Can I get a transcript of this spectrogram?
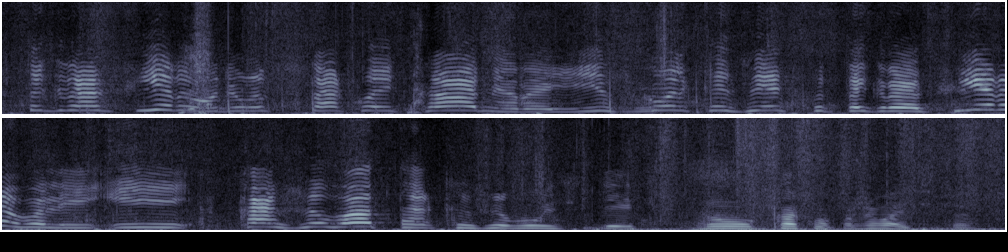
фотографировали вот с такой камерой. И сколько здесь фотографировали, и как жила, так и живу здесь. Ну, как вы поживаете-то?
